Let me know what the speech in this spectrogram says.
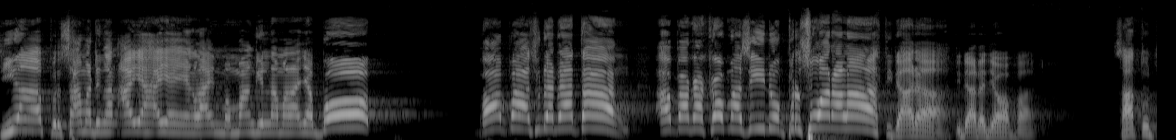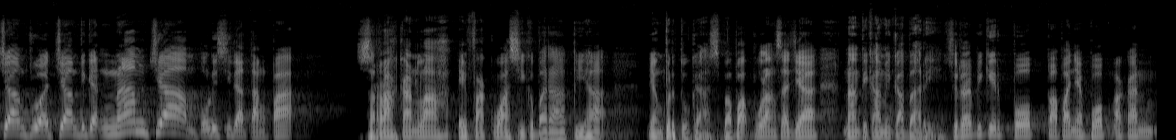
Dia bersama dengan ayah-ayah yang lain memanggil nama anaknya, Bob, Bapak sudah datang. Apakah kau masih hidup? Bersuaralah. Tidak ada, tidak ada jawaban. Satu jam, dua jam, tiga, enam jam polisi datang. Pak, serahkanlah evakuasi kepada pihak yang bertugas. Bapak pulang saja, nanti kami kabari. Sudah pikir Bob, papanya Bob akan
